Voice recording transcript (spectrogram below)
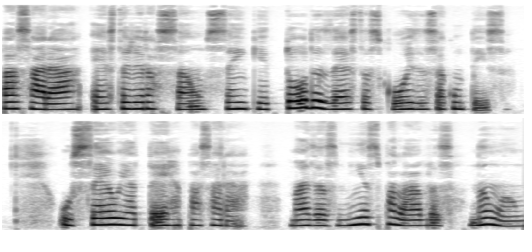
passará esta geração sem que todas estas coisas aconteçam. O céu e a terra passará, mas as minhas palavras não hão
